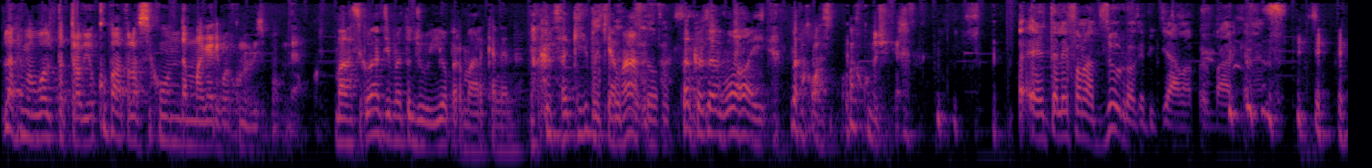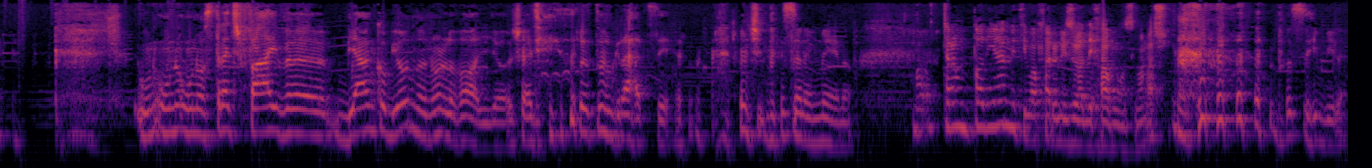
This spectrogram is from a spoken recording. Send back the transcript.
la prima volta trovi occupato, la seconda magari qualcuno risponde. Ecco. Ma la seconda ti metto giù io per Markanen. Ma cosa chi ti ha chiamato? Ma cosa vuoi? Ma quasi, qualcuno ci chiede. È il telefono azzurro che ti chiama per Marca. Sì. Un- un- uno stretch 5 bianco biondo non lo voglio, cioè ditelo tu, grazie, non ci penso nemmeno. Ma tra un po' di anni ti va a fare l'isola dei famosi, ma lascia. Possibile.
